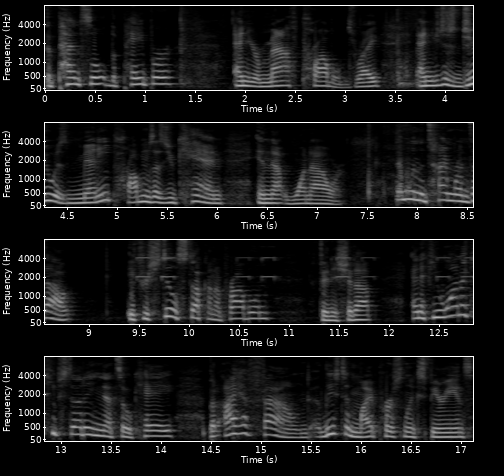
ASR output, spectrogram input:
the pencil, the paper, and your math problems, right? And you just do as many problems as you can in that one hour. Then when the time runs out, if you're still stuck on a problem, finish it up. And if you want to keep studying, that's okay. But I have found, at least in my personal experience,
